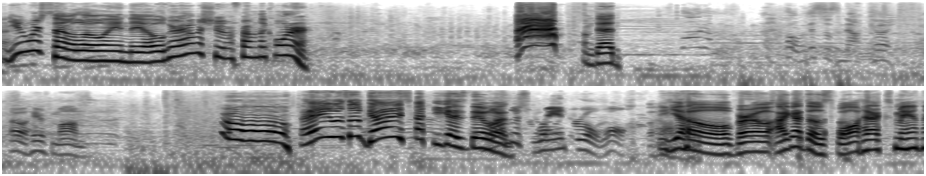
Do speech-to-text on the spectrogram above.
Uh, You were soloing the ogre. I was shooting from the corner. I'm dead. Oh, here's mom. Oh, hey, what's up, guys? How you guys Mom doing? just ran through a wall. Yo, bro, I got those wall hacks, man.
